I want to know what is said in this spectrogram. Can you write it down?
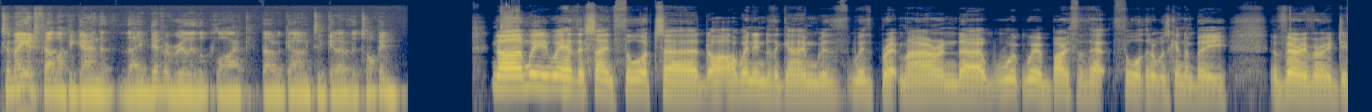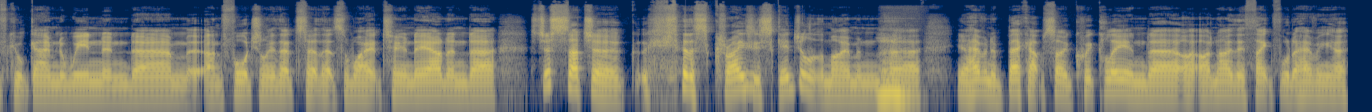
to me, it felt like a game that they never really looked like they were going to get over the top in. No, and we, we had the same thought. Uh, I went into the game with, with Brett Maher, and uh, we, we, were both of that thought that it was going to be a very, very difficult game to win. And um, unfortunately, that's uh, that's the way it turned out. And uh, it's just such a this crazy schedule at the moment. Mm. you know, having to back up so quickly, and uh, I, I, know they're thankful to having a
